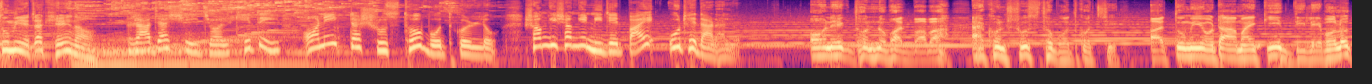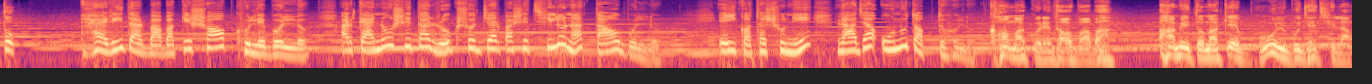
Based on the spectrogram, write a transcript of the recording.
তুমি এটা খেয়ে নাও। রাজা সেই জল খেতেই অনেকটা সুস্থ বোধ করল। সঙ্গে সঙ্গে নিজের পায়ে উঠে দাঁড়াল। অনেক ধন্যবাদ বাবা। এখন সুস্থ বোধ করছি। আর তুমি ওটা আমায় কি দিলে বলো তো? হ্যারি তার বাবাকে সব খুলে বলল আর কেন সে তার রোগশয্যার পাশে ছিল না তাও বলল। এই কথা শুনে রাজা অনুতপ্ত হল। ক্ষমা করে দাও বাবা। আমি তোমাকে ভুল বুঝেছিলাম।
